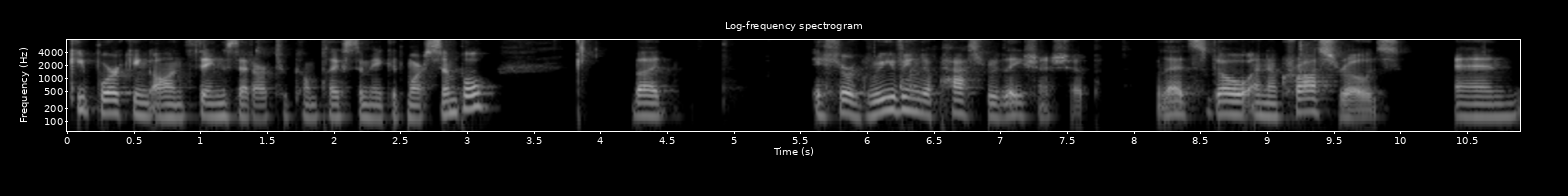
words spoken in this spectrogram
keep working on things that are too complex to make it more simple. But if you're grieving a past relationship, let's go on a crossroads and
